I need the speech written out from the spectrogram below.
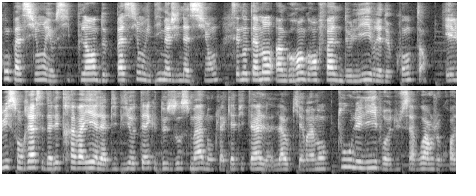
compassion et aussi plein de passion et d'imagination. C'est notamment un grand grand fan de livres et de contes. Et lui, son rêve, c'est d'aller travailler à la bibliothèque de Zosma, donc la capitale, là où il y a vraiment tous les livres du savoir, je crois,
